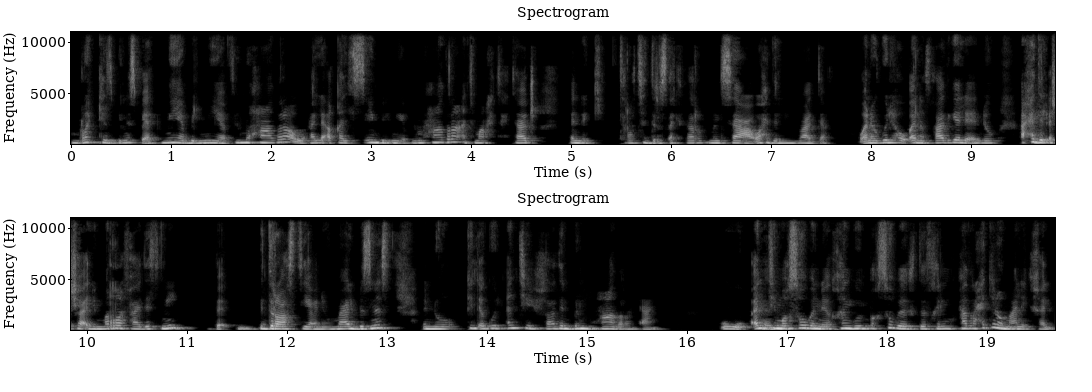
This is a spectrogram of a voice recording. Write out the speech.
مركز بنسبة 100% في المحاضرة أو على الأقل 90% في المحاضرة أنت ما راح تحتاج أنك ترى تدرس أكثر من ساعة واحدة للمادة. وأنا أقولها وأنا صادقة لأنه أحد الأشياء اللي مرة فادتني بدراستي يعني ومع البزنس أنه كنت أقول أنت شغالة بالمحاضرة الآن. وأنت مغصوبة أنه خلينا نقول مغصوبة تدخلين المحاضرة حتى لو ما عليك خلق.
